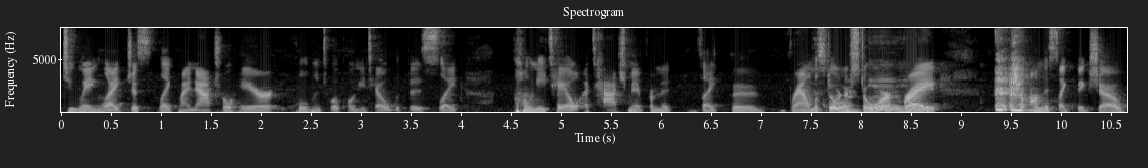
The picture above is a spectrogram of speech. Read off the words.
doing like just like my natural hair pulled into a ponytail with this like ponytail attachment from the like the round the, The corner store. store, Mhm. right? on this like big show.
